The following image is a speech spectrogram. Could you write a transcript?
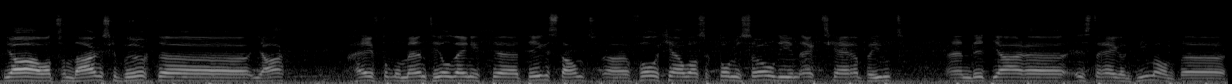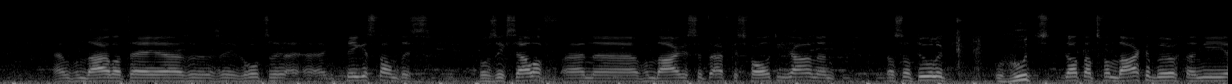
Ja, wat vandaag is gebeurd, uh, ja, hij heeft op het moment heel weinig uh, tegenstand. Uh, vorig jaar was er Tommy Searle die hem echt scherp hield. En dit jaar is er eigenlijk niemand. en vandaar dat hij zijn grootste tegenstand is voor zichzelf. En vandaag is het even fout gegaan. En dat is natuurlijk goed dat dat vandaag gebeurt en niet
